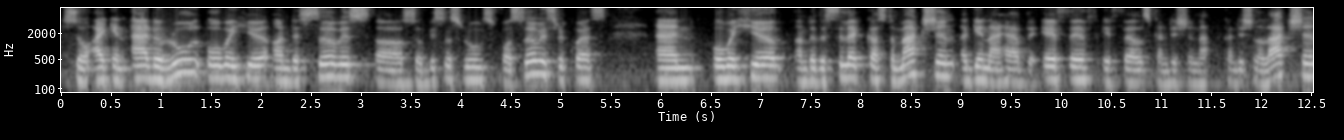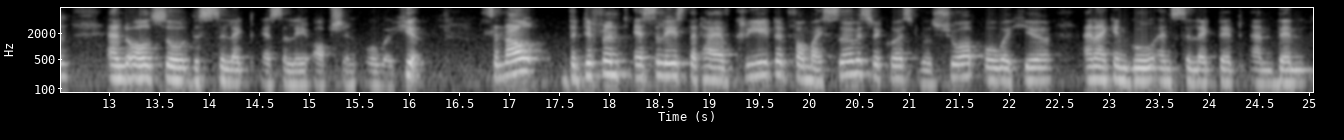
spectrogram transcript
So I can add a rule over here under service. Uh, so business rules for service requests. And over here under the select custom action, again, I have the if, if, if else condition, conditional action, and also the select SLA option over here. So now the different SLAs that I have created for my service request will show up over here and I can go and select it and then,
